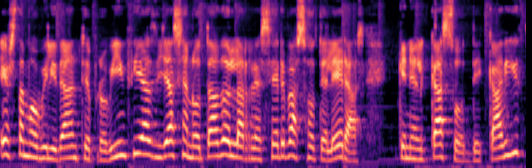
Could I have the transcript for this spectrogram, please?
Esta movilidad entre provincias ya se ha notado en las reservas hoteleras, que en el caso de Cádiz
